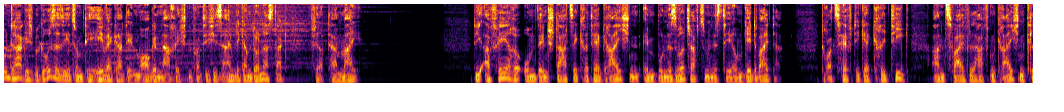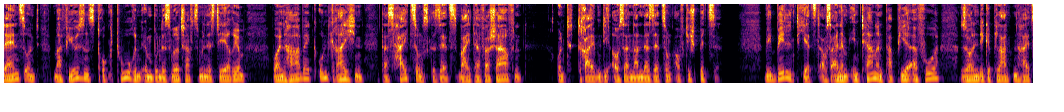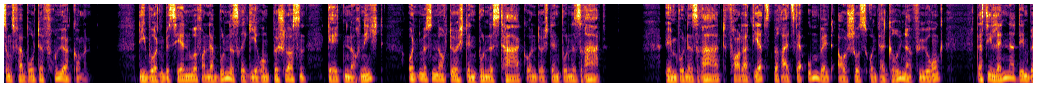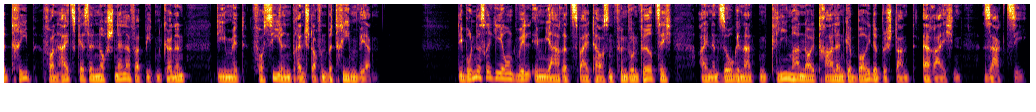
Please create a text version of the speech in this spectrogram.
Guten Tag, ich begrüße Sie zum TE-Wecker, den Morgennachrichten von Tichys Einblick am Donnerstag, 4. Mai. Die Affäre um den Staatssekretär Greichen im Bundeswirtschaftsministerium geht weiter. Trotz heftiger Kritik an zweifelhaften Greichen-Clans und mafiösen Strukturen im Bundeswirtschaftsministerium wollen Habeck und Greichen das Heizungsgesetz weiter verschärfen und treiben die Auseinandersetzung auf die Spitze. Wie Bild jetzt aus einem internen Papier erfuhr, sollen die geplanten Heizungsverbote früher kommen. Die wurden bisher nur von der Bundesregierung beschlossen, gelten noch nicht und müssen noch durch den Bundestag und durch den Bundesrat. Im Bundesrat fordert jetzt bereits der Umweltausschuss unter grüner Führung, dass die Länder den Betrieb von Heizkesseln noch schneller verbieten können, die mit fossilen Brennstoffen betrieben werden. Die Bundesregierung will im Jahre 2045 einen sogenannten klimaneutralen Gebäudebestand erreichen, sagt sie.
